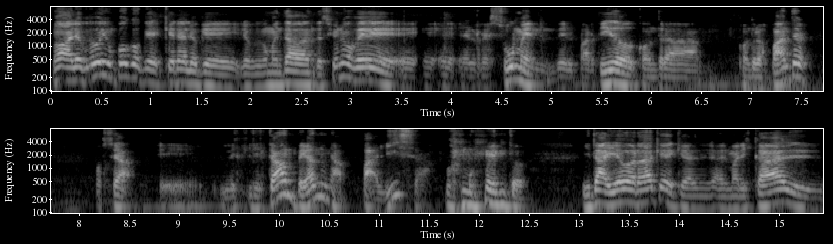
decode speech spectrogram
No, a lo que voy un poco, que, que era lo que, lo que comentaba antes. Si uno ve eh, eh, el resumen del partido contra, contra los Panthers, o sea, eh, le, estaban pegando una paliza por un momento. Y tal, y es verdad que, que al, al mariscal,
